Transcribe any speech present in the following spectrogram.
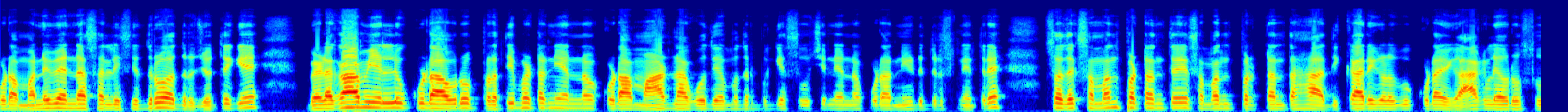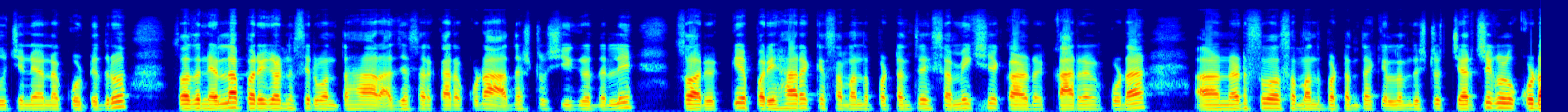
ಕೂಡ ಮನವಿಯನ್ನ ಸಲ್ಲಿಸಿದ್ರು. ಅದ್ರ ಜೊತೆಗೆ ಬೆಳಗಾವಿಯಲ್ಲೂ ಕೂಡ ಅವರು ಪ್ರತಿಭಟನೆಯನ್ನು ಕೂಡ ಮಾಡಲಾಗುವುದು ಎಂಬುದರ ಬಗ್ಗೆ ಸೂಚನೆಯನ್ನು ಕೂಡ ನೀಡಿದ್ರು ಸ್ನೇಹಿತರೆ. ಸೊ ಅದಕ್ಕೆ ಸಂಬಂಧಪಟ್ಟಂತೆ, ಸಂಬಂಧಪಟ್ಟಂತಹ ಅಧಿಕಾರಿಗಳಿಗೂ ಕೂಡ ಈಗಾಗಲೇ ಅವರು ಸೂಚನೆಯನ್ನ ಕೊಟ್ಟಿದ್ರು. ಸೊ ಅದನ್ನೆಲ್ಲ ಪರಿಗಣಿಸಿರುವಂತಹ ರಾಜ್ಯ ಸರ್ಕಾರ ಕೂಡ ಆದಷ್ಟು ಶೀಘ್ರದಲ್ಲಿ ಸೊ ಅದಕ್ಕೆ ಪರಿಹಾರಕ್ಕೆ ಸಂಬಂಧಪಟ್ಟಂತೆ ಸಮೀಕ್ಷೆ ಕಾರ್ಯ ಕೂಡ ನಡೆಸುವ ಸಂಬಂಧಪಟ್ಟಂತ ಕೆಲವೊಂದಿಷ್ಟು ಚರ್ಚೆಗಳು ಕೂಡ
